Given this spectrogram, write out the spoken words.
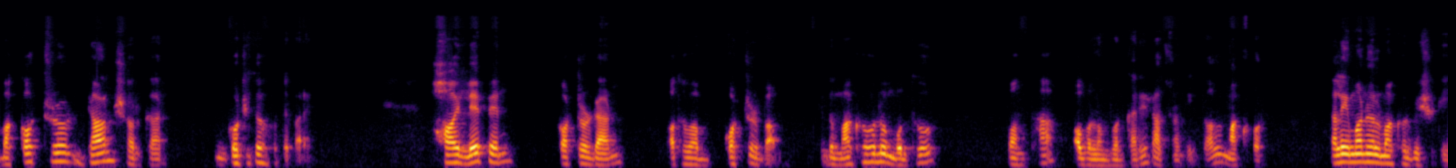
বা কট্টর ডান সরকার গঠিত হতে পারে। হয় লেপেন কট্টর ডান অথবা কট্টর বাম। কিন্তু মাখো হলো মধ্য পন্থা অবলম্বনকারী রাজনৈতিক দল মাখর তাহলে ইমানুয়েল মাখর বিষয়টি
